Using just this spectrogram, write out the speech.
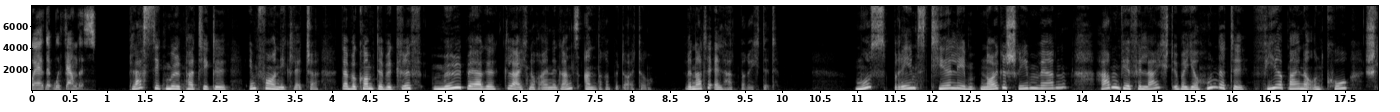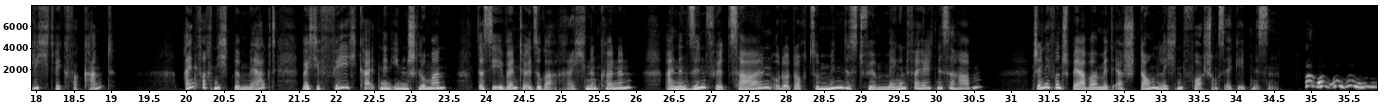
Plastikmüllpartikel im Forni-Gletscher. Da bekommt der Begriff Müllberge gleich noch eine ganz andere Bedeutung. Renate L. hat berichtet. Muss Brems Tierleben neu geschrieben werden? Haben wir vielleicht über Jahrhunderte Vierbeiner und Co. schlichtweg verkannt? Einfach nicht bemerkt, welche Fähigkeiten in ihnen schlummern, dass sie eventuell sogar rechnen können, einen Sinn für Zahlen oder doch zumindest für Mengenverhältnisse haben? Jenny von Sperber mit erstaunlichen Forschungsergebnissen.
